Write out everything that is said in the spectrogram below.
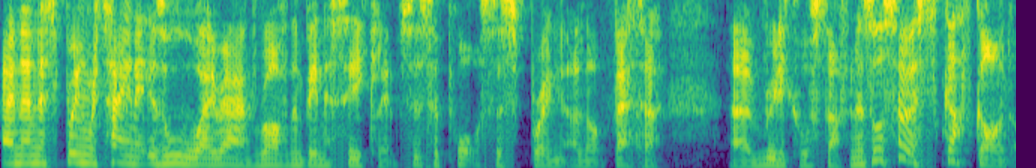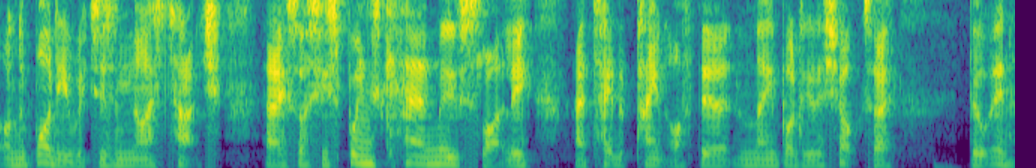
And then the spring retainer is all the way around rather than being a C-clip, so it supports the spring a lot better. Uh, really cool stuff. And there's also a scuff guard on the body, which is a nice touch. Uh, so obviously springs can move slightly and take the paint off the main body of the shock. So built in,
